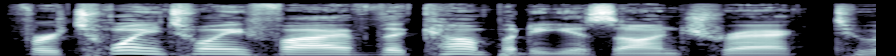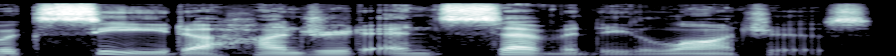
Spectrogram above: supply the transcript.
For 2025, the company is on track to exceed 170 launches.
